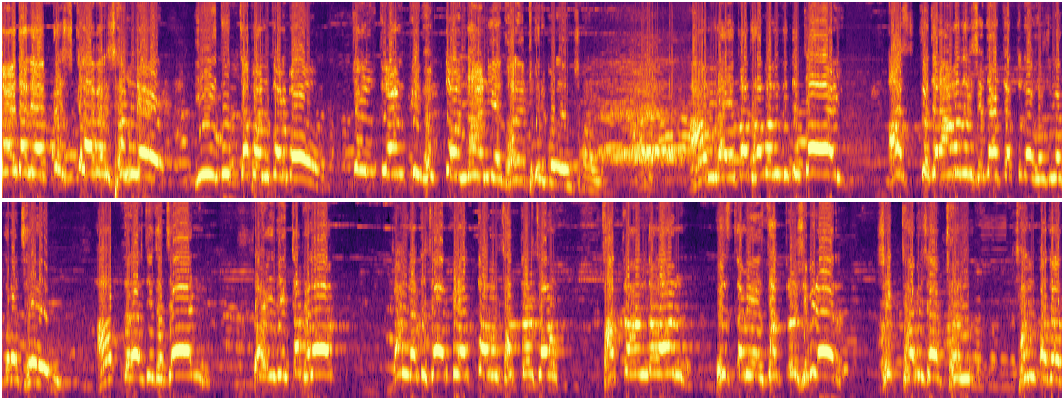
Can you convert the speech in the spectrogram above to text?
ময়দানে প্রেস ক্লাবের সামনে ঈদ উদযাপন করব। কিন্তু এমপি ভুক্ত না নিয়ে ঘরে ফিরবো না ইনশাআল্লাহ। আমরা এ কথা বলে দিতে চাই। আজকে যারা আমাদের সাথে একাত্মতা ঘোষণা করেছেন, আপনারা দেখেছেন বাংলাদেশের বৃহত্তম ছাত্র ছাত্র আন্দোলন, ইসলামী ছাত্র শিবিরের শিক্ষা বিষয়ক সম্পাদক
